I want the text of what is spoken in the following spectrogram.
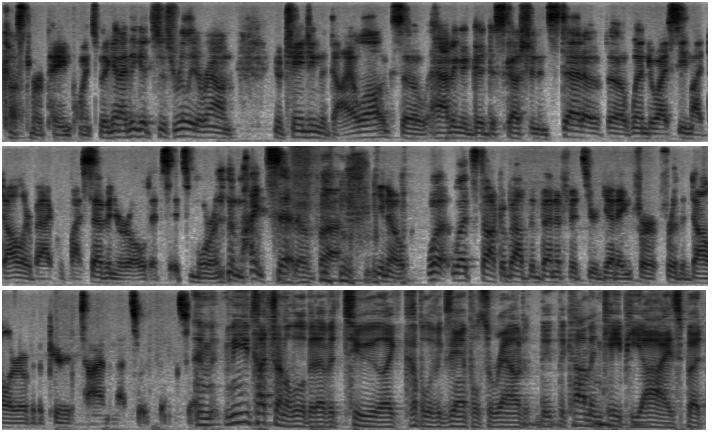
customer pain points. But again i think it's just really around you know changing the dialogue. So having a good discussion instead of the when do i see my dollar back with my seven year old it's it's more in the mindset of uh, you know what let's talk about the benefits you're getting for for the dollar over the period of time and that sort of thing so. And I mean you touched on a little bit of it too like a couple of examples around the, the common KPIs but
